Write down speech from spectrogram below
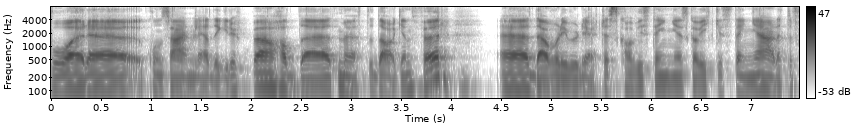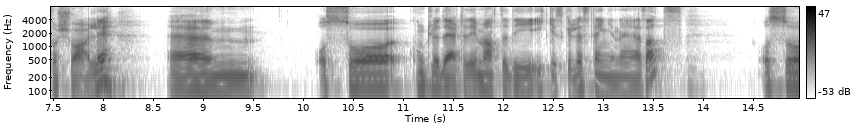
vår eh, konsernledergruppe hadde et møte dagen før eh, der hvor de vurderte skal vi stenge, skal vi ikke stenge, er dette forsvarlig. Eh, og så konkluderte de med at de ikke skulle stenge ned Sats. Og så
